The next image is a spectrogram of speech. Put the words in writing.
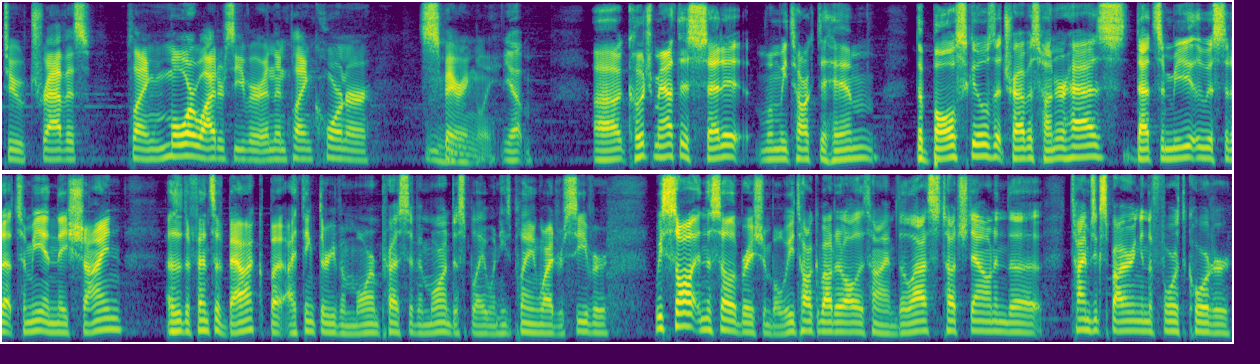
to Travis playing more wide receiver and then playing corner sparingly. Yep. Uh, Coach Mathis said it when we talked to him. The ball skills that Travis Hunter has, that's immediately what stood out to me, and they shine as a defensive back, but I think they're even more impressive and more on display when he's playing wide receiver. We saw it in the Celebration Bowl. We talk about it all the time. The last touchdown in the times expiring in the fourth quarter,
